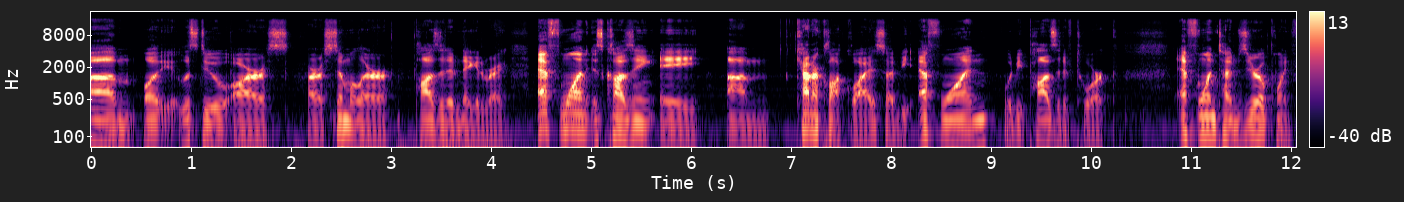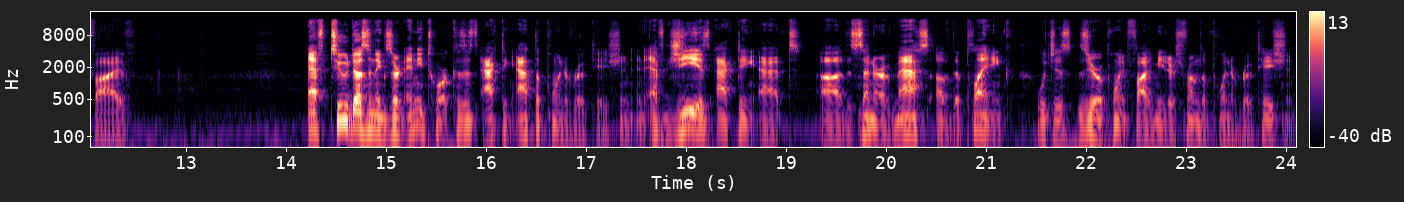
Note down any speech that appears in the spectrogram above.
Um, well, let's do our, our similar positive, negative. Right? F1 is causing a um, counterclockwise. So I'd be F1 would be positive torque. F1 times 0.5 F2 doesn't exert any torque because it's acting at the point of rotation, and FG is acting at uh, the center of mass of the plank, which is 0.5 meters from the point of rotation.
